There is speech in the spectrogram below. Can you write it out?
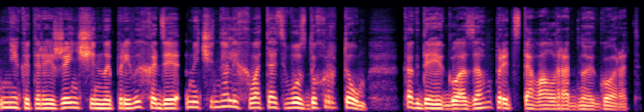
Некоторые женщины при выходе начинали хватать воздух ртом, когда их глазам представал родной город.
